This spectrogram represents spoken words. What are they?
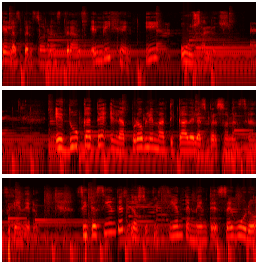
que las personas trans eligen y úsalos. Edúcate en la problemática de las personas transgénero. Si te sientes lo suficientemente seguro,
